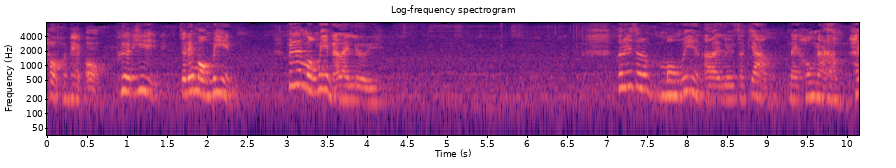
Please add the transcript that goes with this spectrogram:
ถอดคอนแทคออก เพื่อที่จะได้มองไม่เห็น เพื่อที่จะมองไม่เห็นอะไรเลย พื่อที่จะมองไม่เห็นอะไรเลยสักอย่างในห้องน้ำให้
